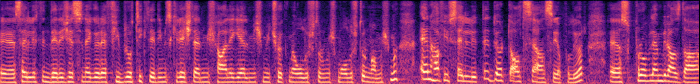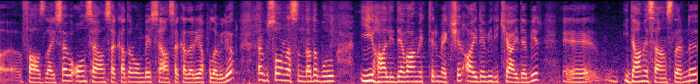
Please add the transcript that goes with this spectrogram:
e, selülitin derecesine göre fibrotik dediğimiz kireçlenmiş hale gelmiş mi, çökme oluşturmuş mu, oluşturmamış mı? En hafif selülitte 4-6 seansı yapılıyor. E, problem biraz daha fazlaysa 10 seansa kadar, 15 seansa kadar yapılabiliyor. Tabii sonrasında da bu iyi hali devam ettirmek için ayda bir, iki ayda bir e, idame seanslarını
